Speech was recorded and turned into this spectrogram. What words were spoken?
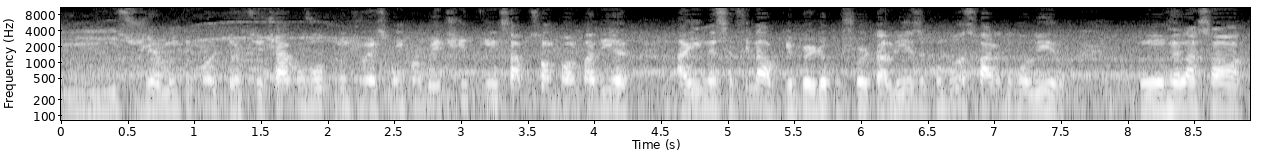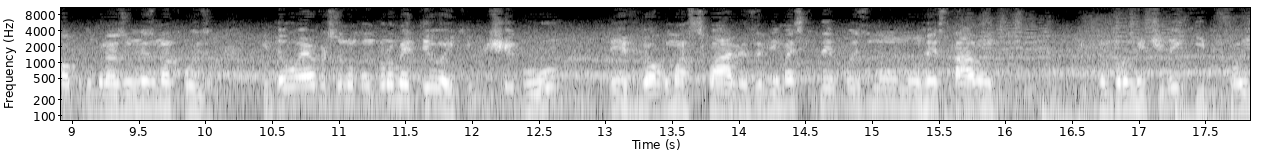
e isso já é muito importante. Se o Thiago Volpe não tivesse comprometido, quem sabe o São Paulo estaria aí nessa final, porque perdeu para o Fortaleza com duas falhas do goleiro. Com relação à Copa do Brasil, mesma coisa. Então o Everson não comprometeu, a equipe chegou, teve algumas falhas ali, mas que depois não, não restaram comprometida a equipe. Foi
